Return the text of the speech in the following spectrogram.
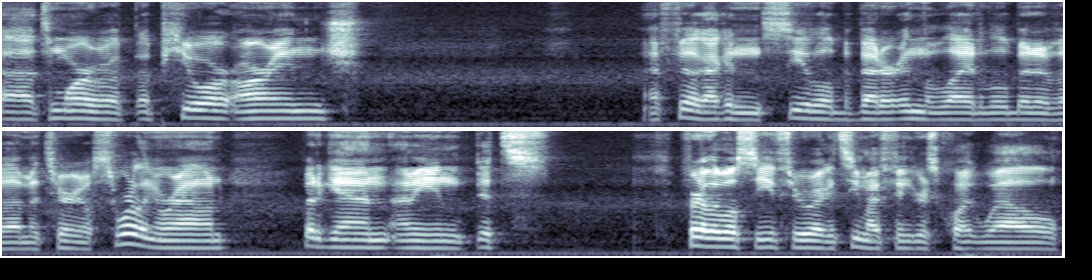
uh, it's more of a, a pure orange. I feel like I can see a little bit better in the light, a little bit of uh, material swirling around. But again, I mean, it's fairly well see through. I can see my fingers quite well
